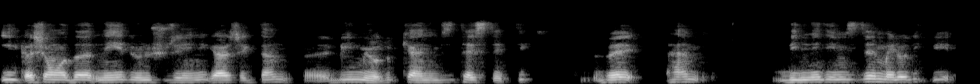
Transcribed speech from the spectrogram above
ilk aşamada neye dönüşeceğini gerçekten e, bilmiyorduk. Kendimizi test ettik ve hem dinlediğimizde melodik bir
